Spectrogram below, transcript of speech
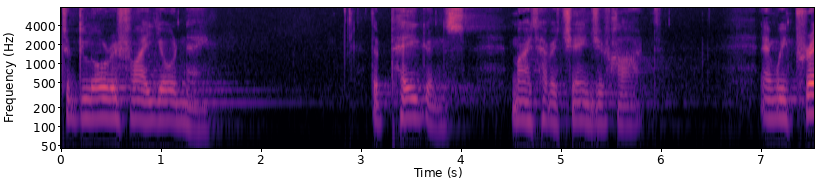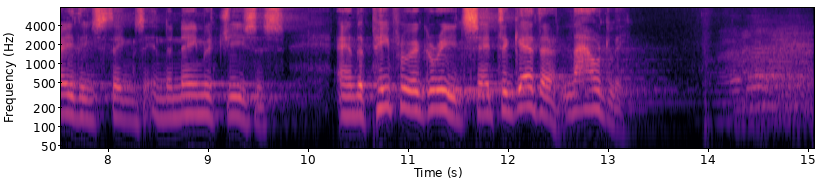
to glorify your name. The pagans might have a change of heart. And we pray these things in the name of Jesus. And the people who agreed said together loudly, Amen.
